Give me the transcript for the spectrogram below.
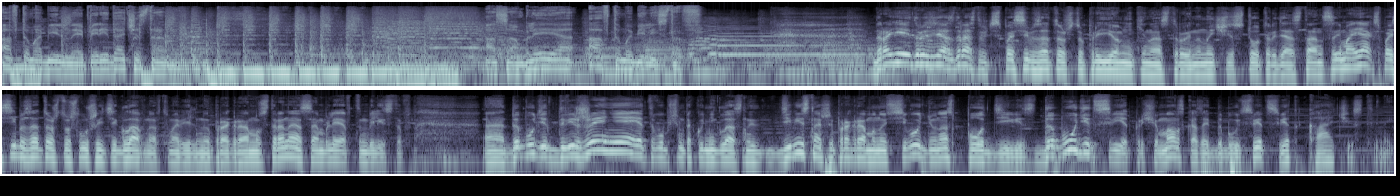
автомобильная передача страны. Ассамблея автомобилистов. Дорогие друзья, здравствуйте. Спасибо за то, что приемники настроены на частоту радиостанции «Маяк». Спасибо за то, что слушаете главную автомобильную программу страны «Ассамблея автомобилистов». А, Да будет движение, это, в общем, такой негласный девиз нашей программы, но сегодня у нас под девиз. Да будет свет, причем мало сказать, да будет свет, свет качественный.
